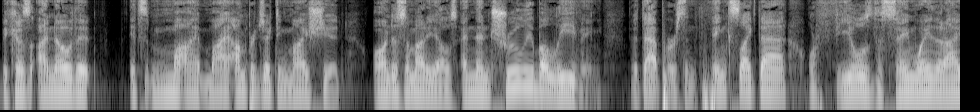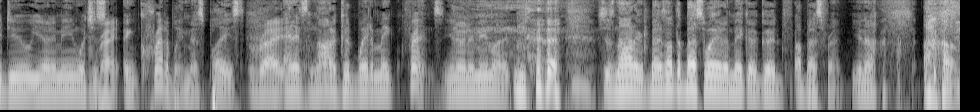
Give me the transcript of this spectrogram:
because I know that it's my my I'm projecting my shit onto somebody else and then truly believing that that person thinks like that or feels the same way that I do, you know what I mean, which is Right. incredibly misplaced. Right. And it's not a good way to make friends, you know what I mean? Like it's just not a, it's not the best way to make a good a best friend, you know. Um,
